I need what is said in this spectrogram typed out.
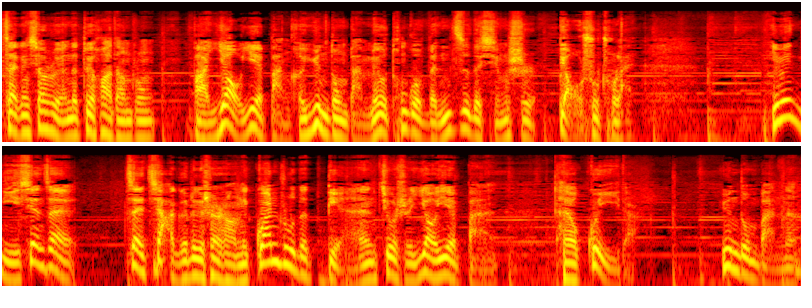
在跟销售员的对话当中。把药业版和运动版没有通过文字的形式表述出来，因为你现在在价格这个事儿上，你关注的点就是药业版它要贵一点，运动版呢，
